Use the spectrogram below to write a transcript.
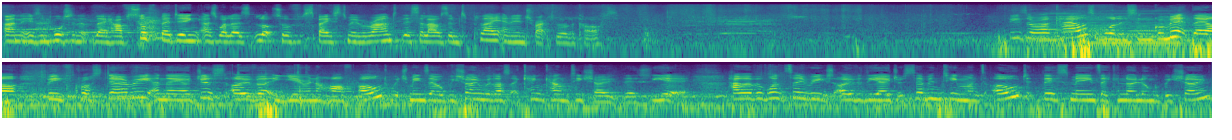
and it is important that they have soft bedding as well as lots of space to move around. This allows them to play and interact with other calves. These are our cows, Wallace and Gromit. They are beef cross dairy and they are just over a year and a half old, which means they will be shown with us at Kent County Show this year. However, once they reach over the age of 17 months old, this means they can no longer be shown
